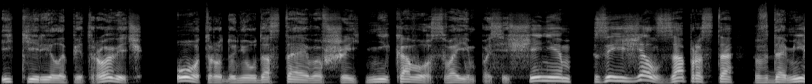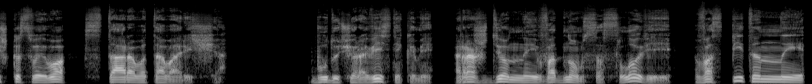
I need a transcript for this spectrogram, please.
и Кирилл Петрович, отроду не удостаивавший никого своим посещением, заезжал запросто в домишко своего старого товарища. Будучи ровесниками, рожденные в одном сословии, воспитанные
